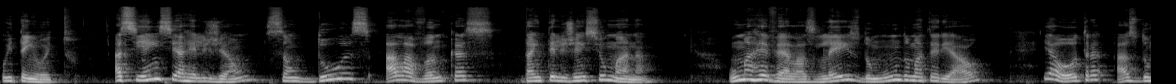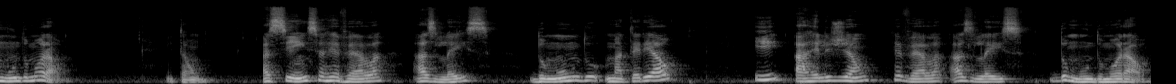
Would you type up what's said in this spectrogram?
o item 8. A ciência e a religião são duas alavancas da inteligência humana. Uma revela as leis do mundo material e a outra as do mundo moral. Então, a ciência revela as leis do mundo material e a religião revela as leis do mundo moral.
